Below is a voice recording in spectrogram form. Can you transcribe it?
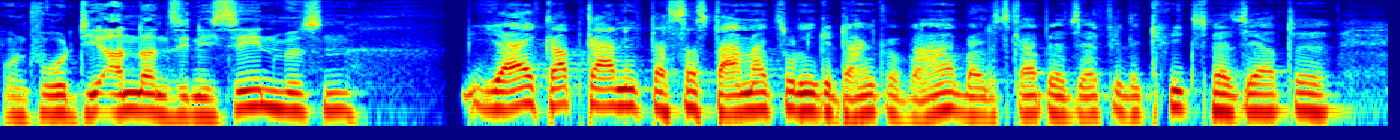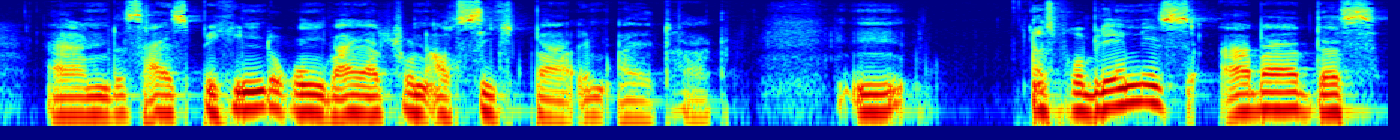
Und wo die anderen sie nicht sehen müssen. Ja, ich glaube gar nicht, dass das damals so ein Gedanke war, weil es gab ja sehr viele Kriegsversehrte. Ähm, das heißt, Behinderung war ja schon auch sichtbar im Alltag. Hm. Das Problem ist aber, dass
